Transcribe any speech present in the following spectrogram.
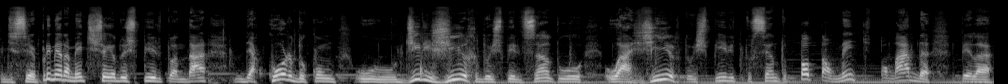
de ser, primeiramente, cheia do Espírito, andar de acordo com o dirigir do Espírito Santo, o, o agir do Espírito, sendo totalmente tomada pela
